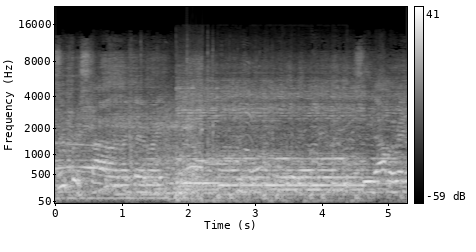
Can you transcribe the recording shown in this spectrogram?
super styling right there, Mike. Steve Alba ready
